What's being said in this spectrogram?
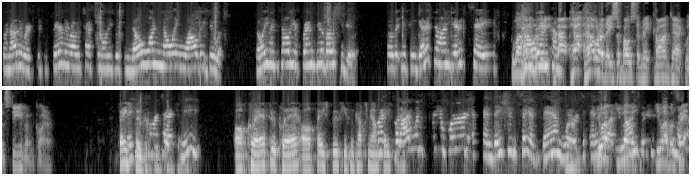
So in other words, to prepare their own testimonies with no one knowing while they do it. Don't even tell your friends you're about to do it. So that you can get it done, get it safe. Well, how are, they, how, how, how are they supposed to make contact with Stephen, Claire? They can Facebook. contact me, Or Claire through Claire, or Facebook. You can catch me on but, Facebook. but I wouldn't say a word, and they shouldn't say a damn word to anybody. You have you have a, you have a thinking face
